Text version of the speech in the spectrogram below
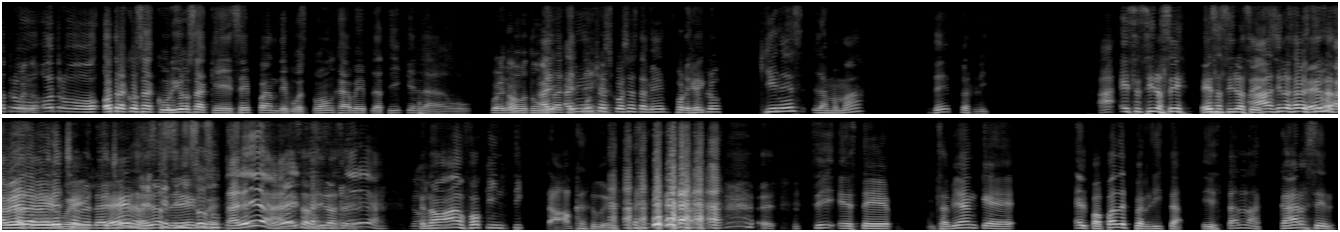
Otro, Bueno. otro, otra cosa curiosa que sepan de Bob Esponja, ve, platíquenla. O... Bueno, O duda hay, que hay muchas cosas también. Por ¿Qué? ejemplo, ¿quién es la mamá de Perlita? Ah, esa sí la sé. Esa sí la sé. Ah, sí lo sabes tú. Esa A sí ver, la a sé, ver, échamela, échamela. Es la que sí hizo su tarea. Esa ¿eh? sí la Hizo su sé. tarea. No, ah, fucking TikTok, güey. sí, este, ¿sabían que el papá de Perlita está en la cárcel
